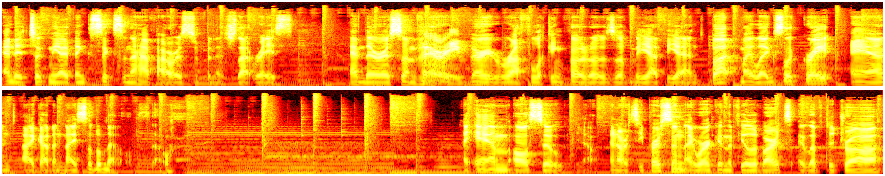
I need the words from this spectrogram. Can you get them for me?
and it took me, I think, six and a half hours to finish that race. And there are some very, very rough looking photos of me at the end. But my legs look great and I got a nice little medal. So I am also, you know, an artsy person. I work in the field of arts. I love to draw.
